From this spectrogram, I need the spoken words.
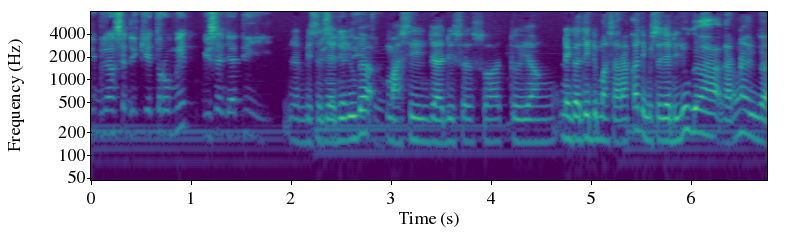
dibilang sedikit rumit bisa jadi dan bisa, bisa jadi, jadi juga itu. masih jadi sesuatu yang negatif di masyarakat ya bisa jadi juga karena juga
